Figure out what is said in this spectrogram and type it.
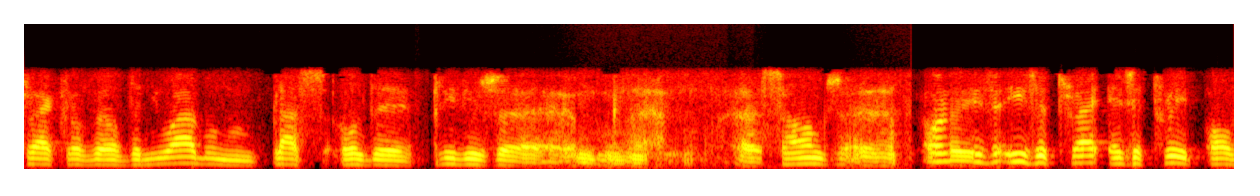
track of, of the new album plus all the previous uh, um, uh, songs. Uh, all is is a tra- is a trip of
